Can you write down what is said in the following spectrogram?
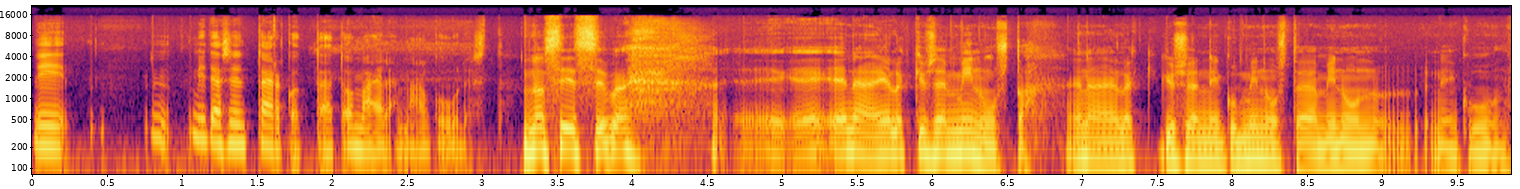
Niin mitä se nyt tarkoittaa, että oma elämä alkoi uudestaan? No siis enää ei ole kyse minusta. Enää ei ole kyse niin kuin minusta ja minun niin kuin,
